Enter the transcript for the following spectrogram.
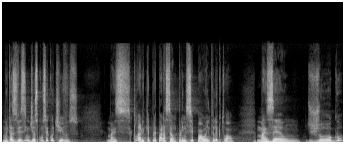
muitas vezes em dias consecutivos. Mas claro que a preparação principal é intelectual. Mas é um jogo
